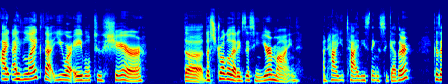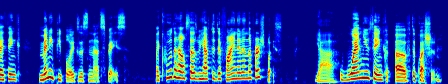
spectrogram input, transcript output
i i like that you are able to share the the struggle that exists in your mind and how you tie these things together because i think many people exist in that space like who the hell says we have to define it in the first place Yeah. when you think of the question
